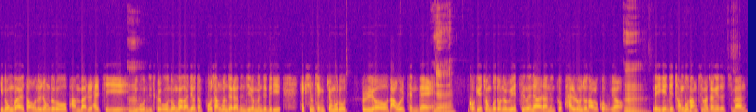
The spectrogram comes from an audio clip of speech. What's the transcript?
이 농가에서 어느 정도로 반발을 할지 음. 그리고 이제 결국 농가가 이제 어떤 보상 문제라든지 이런 문제들이 핵심 쟁점으로 불려 나올 텐데 예. 거기에 정부 돈을 왜 쓰느냐라는 또 반론도 나올 거고요. 음. 근데 이게 이제 정부 방침은 정해졌지만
